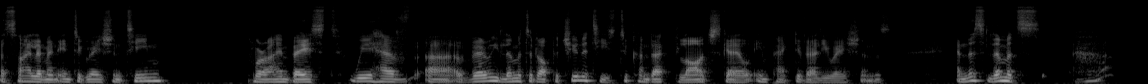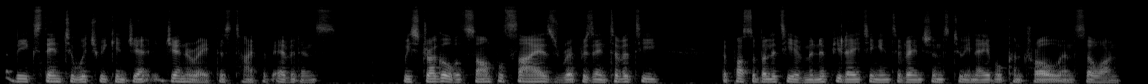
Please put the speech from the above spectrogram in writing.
asylum, and integration team, where I'm based, we have uh, very limited opportunities to conduct large scale impact evaluations. And this limits the extent to which we can ge generate this type of evidence. We struggle with sample size, representativity, the possibility of manipulating interventions to enable control, and so on.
